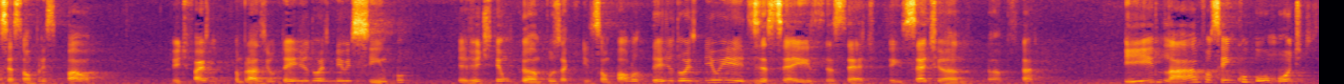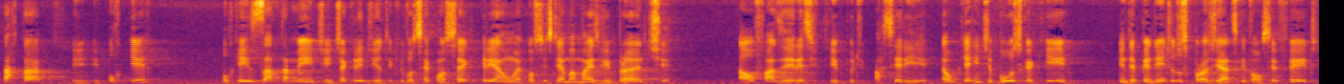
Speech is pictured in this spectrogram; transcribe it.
sessão principal, a gente faz no Brasil desde 2005 e a gente tem um campus aqui em São Paulo desde 2016, 17, tem sete anos de campus, tá? E lá você incubou um monte de startups. E, e por quê? Porque exatamente a gente acredita que você consegue criar um ecossistema mais vibrante ao fazer esse tipo de parceria. Então, o que a gente busca aqui, independente dos projetos que vão ser feitos,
